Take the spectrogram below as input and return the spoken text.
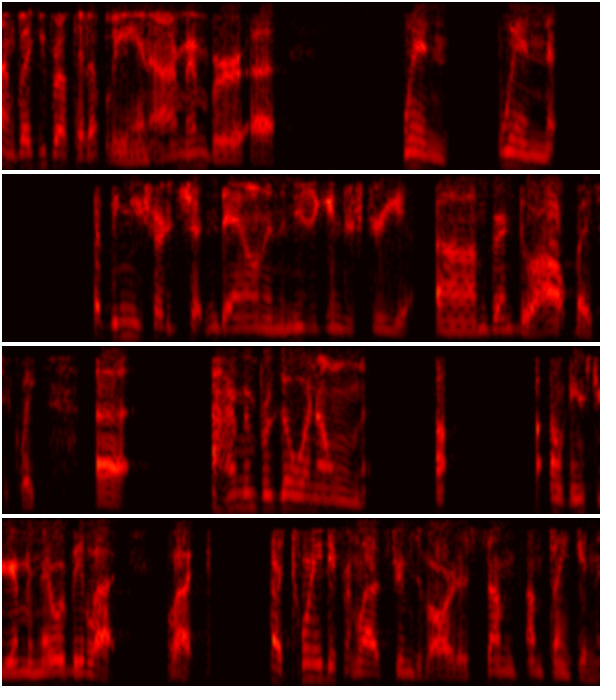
I'm glad you brought that up, Leanne. I remember uh, when when a venue started shutting down in the music industry. Uh, I'm going to do a halt, basically. Uh, I remember going on on Instagram, and there would be like like uh, 20 different live streams of artists. I'm I'm thinking,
